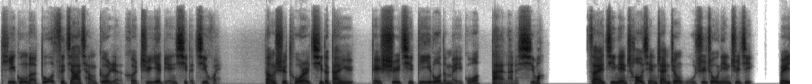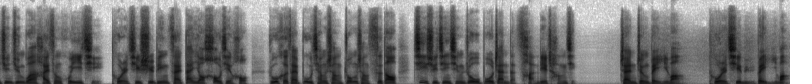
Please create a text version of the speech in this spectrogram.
提供了多次加强个人和职业联系的机会。当时，土耳其的干预给士气低落的美国带来了希望。在纪念朝鲜战争五十周年之际，美军军官还曾回忆起土耳其士兵在弹药耗尽后，如何在步枪上装上刺刀，继续进行肉搏战的惨烈场景。战争被遗忘。土耳其屡被遗忘，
